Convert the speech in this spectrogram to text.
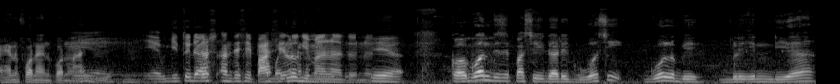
handphone handphone lagi ya begitu dah terus antisipasi lu gimana tuh Nut? iya kalau gue antisipasi dari gue sih gue lebih beliin dia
